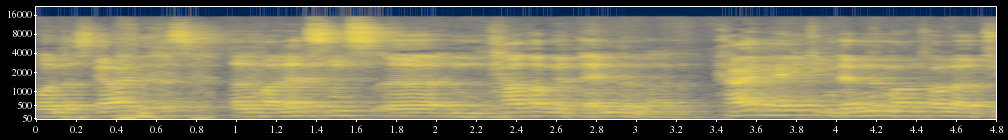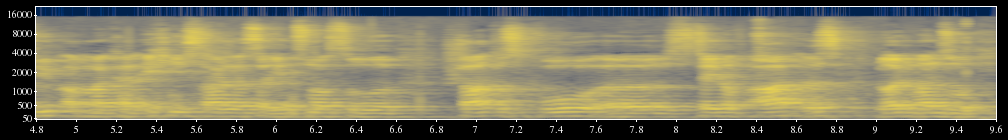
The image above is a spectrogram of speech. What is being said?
Und das Geile ist, dann war letztens äh, ein Cover mit Dendemann. Kein Hate gegen Dendemann, toller Typ, aber man kann echt nicht sagen, dass er jetzt noch so Status Quo, äh, State of Art ist. Leute waren so,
